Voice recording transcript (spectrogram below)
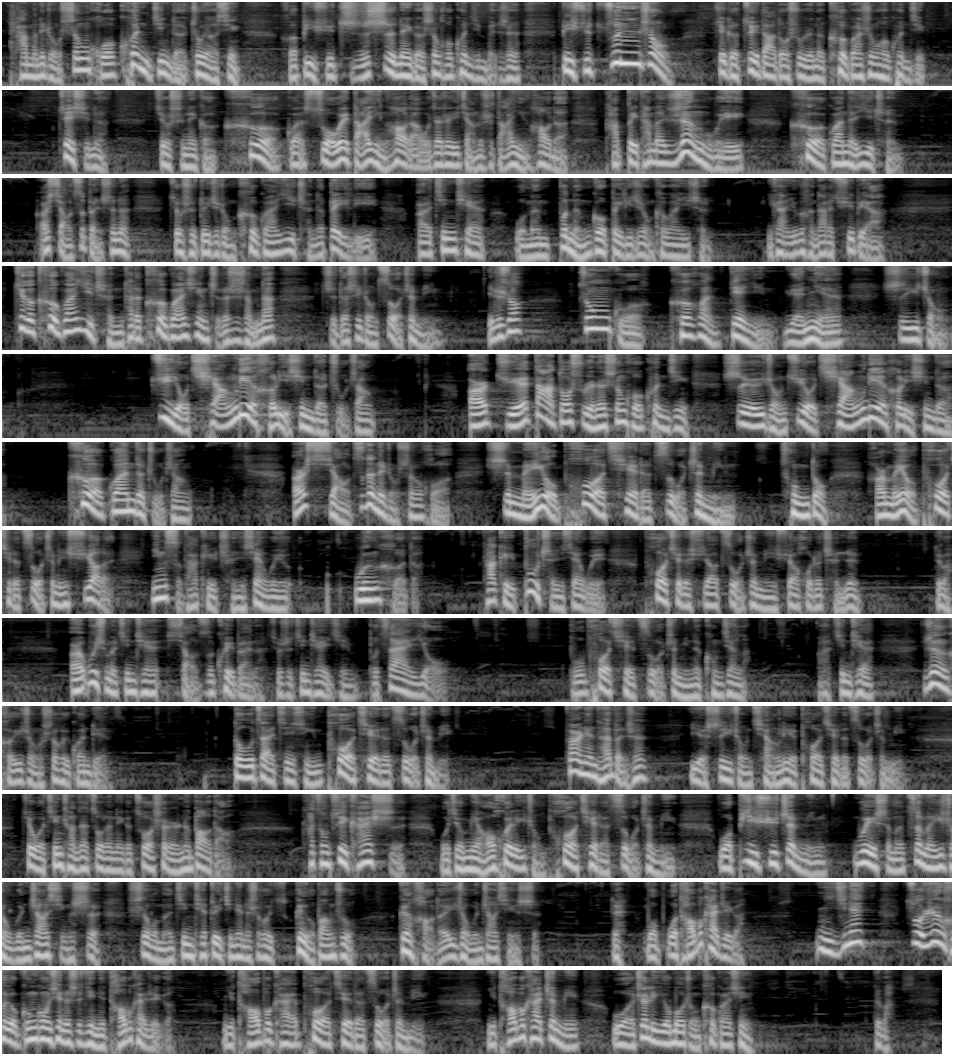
他们那种生活困境的重要性，和必须直视那个生活困境本身，必须尊重这个最大多数人的客观生活困境，这些呢，就是那个客观所谓打引号的，我在这里讲的是打引号的，他被他们认为客观的议程，而小资本身呢，就是对这种客观议程的背离，而今天。我们不能够背离这种客观议程。你看，有个很大的区别啊。这个客观议程，它的客观性指的是什么呢？指的是一种自我证明。也就是说，中国科幻电影元年是一种具有强烈合理性的主张，而绝大多数人的生活困境是有一种具有强烈合理性的客观的主张，而小资的那种生活。是没有迫切的自我证明冲动，而没有迫切的自我证明需要的，因此它可以呈现为温和的，它可以不呈现为迫切的需要自我证明、需要获得承认，对吧？而为什么今天小资溃败呢？就是今天已经不再有不迫切自我证明的空间了，啊，今天任何一种社会观点都在进行迫切的自我证明。范儿电台本身也是一种强烈迫切的自我证明。就我经常在做的那个做事的人的报道，他从最开始我就描绘了一种迫切的自我证明。我必须证明为什么这么一种文章形式是我们今天对今天的社会更有帮助、更好的一种文章形式。对我，我逃不开这个。你今天做任何有公共性的事情，你逃不开这个，你逃不开迫切的自我证明，你逃不开证明。我这里有某种客观性，对吧？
